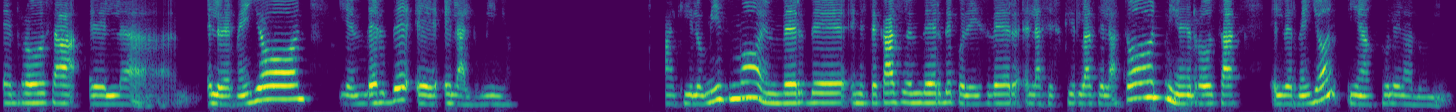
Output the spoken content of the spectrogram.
en rosa el, uh, el vermellón y en verde eh, el aluminio. Aquí lo mismo, en verde, en este caso en verde podéis ver las esquirlas de latón y en rosa el vermellón y en azul el aluminio.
